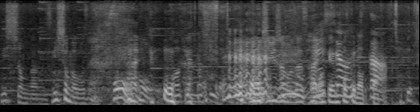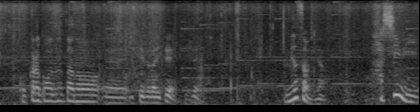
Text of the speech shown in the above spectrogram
ミッションがあるんですミッションがございます。おまけらしいですね。ミッションがございます。はい、おまけっぽくここからこうずっとあの、えー行っていただいて、で、皆さんには橋に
